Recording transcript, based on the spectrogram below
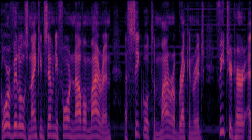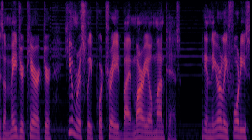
Gore Vidal's 1974 novel Myron, a sequel to Myra Breckinridge, featured her as a major character humorously portrayed by Mario Montez. In the early 40s,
